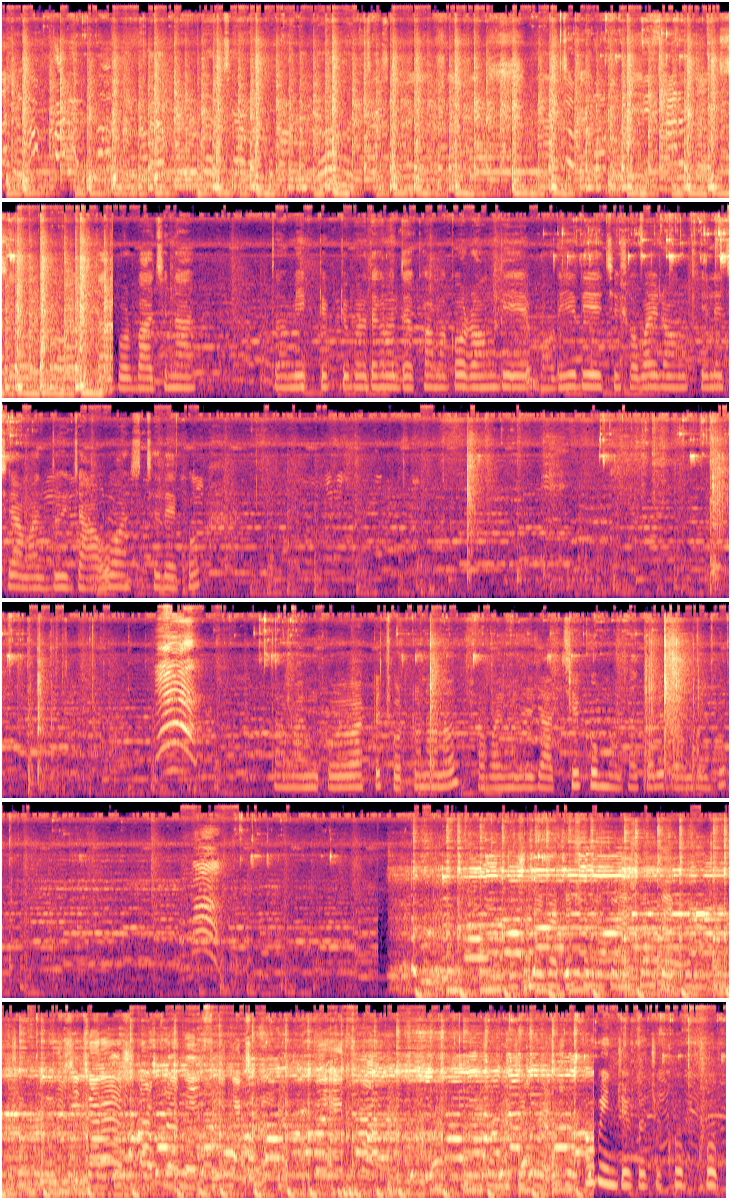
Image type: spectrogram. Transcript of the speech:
খুব বাজনা। তো আমি একটু একটু করে দেখানো দেখো আমাকেও রং দিয়ে ভরিয়ে দিয়েছে সবাই রং খেলেছে আমার দুই যাও আসছে দেখো। ও একটা ছোট্ট ননদ সবাই মিলে যাচ্ছে, খুব মজা করে নাচানাচি করছে খুব এনজয় করছে, খুব খুব।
